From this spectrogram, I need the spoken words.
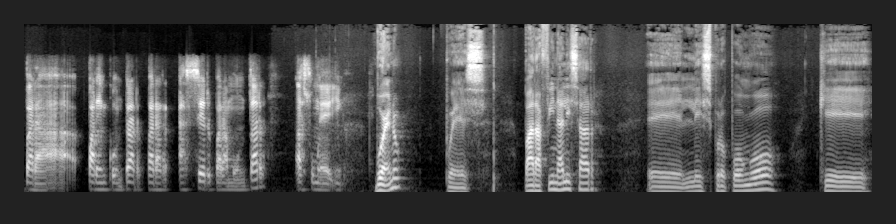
para, para encontrar, para hacer, para montar a su Medellín. Bueno, pues para finalizar, eh, les propongo que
